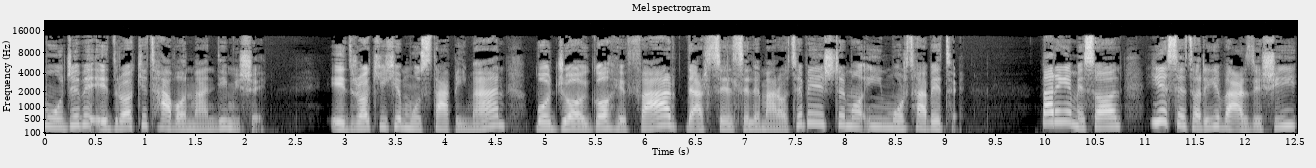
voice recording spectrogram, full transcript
موجب ادراک توانمندی میشه ادراکی که مستقیما با جایگاه فرد در سلسله مراتب اجتماعی مرتبطه. برای مثال یه ستاره ورزشی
